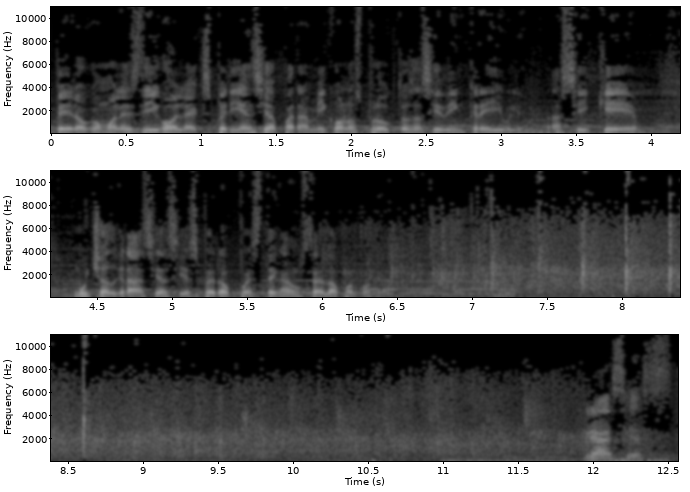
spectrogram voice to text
pero como les digo, la experiencia para mí con los productos ha sido increíble. Así que muchas gracias y espero pues tengan ustedes la oportunidad. Gracias.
